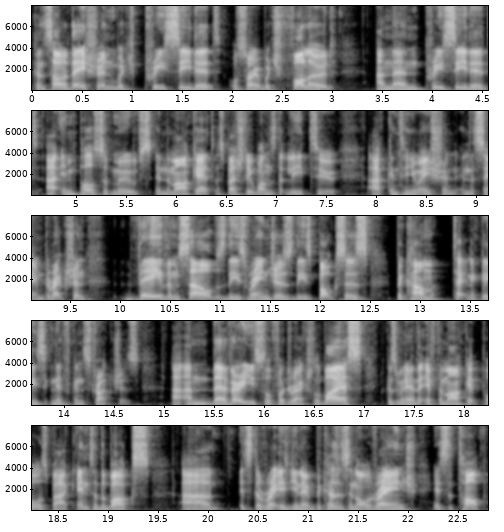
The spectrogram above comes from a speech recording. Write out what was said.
consolidation, which preceded, or sorry, which followed and then preceded uh, impulsive moves in the market, especially ones that lead to uh, continuation in the same direction, they themselves, these ranges, these boxes, become technically significant structures. Uh, and they're very useful for directional bias because we know that if the market pulls back into the box, Uh, it's the you know because it's an old range, it's the top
